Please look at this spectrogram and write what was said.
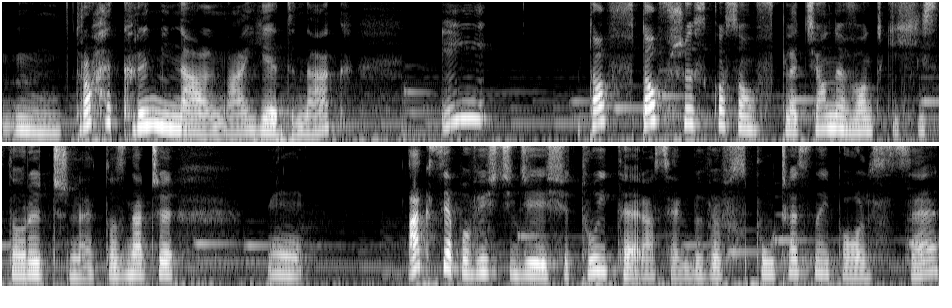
mm, trochę kryminalna jednak i to, w to wszystko są wplecione wątki historyczne, to znaczy mm, akcja powieści dzieje się tu i teraz, jakby we współczesnej Polsce,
